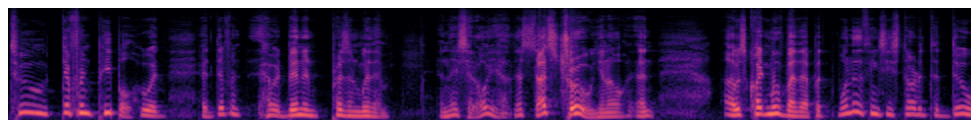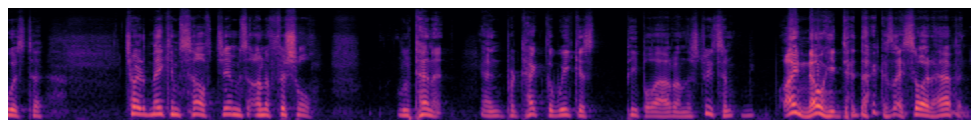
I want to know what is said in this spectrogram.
two different people who had, had different who had been in prison with him and they said, "Oh yeah, that's that's true," you know. And I was quite moved by that. But one of the things he started to do was to try to make himself Jim's unofficial lieutenant and protect the weakest people out on the streets. And I know he did that because I saw it happen,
